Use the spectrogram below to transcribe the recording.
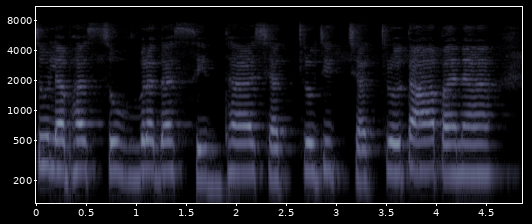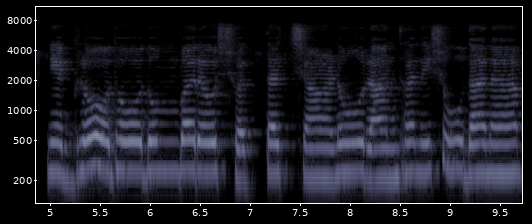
सुलभः सुव्रतः सिद्धः शत्रुजिच्छत्रुतापन न्यघ्रोधोदुम्बरोऽश्वत्थचाणूरान्ध्रनिषूदन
